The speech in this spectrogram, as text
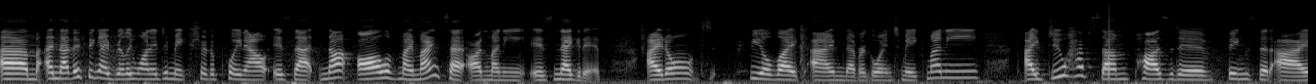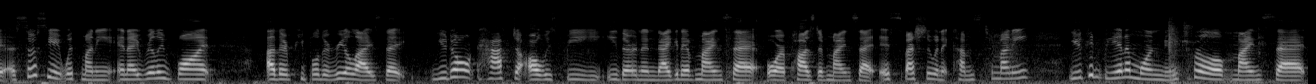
Um, another thing I really wanted to make sure to point out is that not all of my mindset on money is negative. I don't feel like I'm never going to make money. I do have some positive things that I associate with money, and I really want other people to realize that you don't have to always be either in a negative mindset or a positive mindset, especially when it comes to money. You can be in a more neutral mindset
